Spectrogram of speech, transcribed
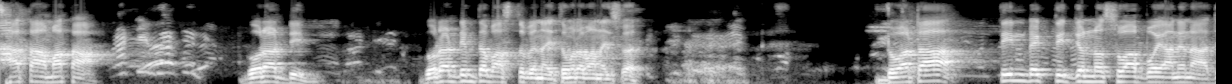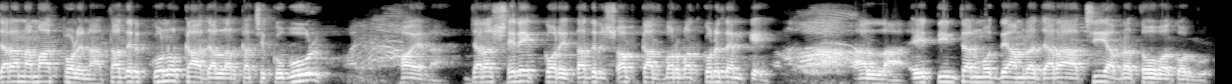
ছাতা মাতা গোড়ার ডিম। গোড়ার ডিম তো বাস্তবে নাই, তোমরা বানাইছো আর। দোয়াটা তিন ব্যক্তির জন্য সোয়াব বই আনে না, যারা নামাজ পড়ে না, তাদের কোনো কাজ আল্লাহর কাছে কবুল হয় না। যারা সেরেক করে, তাদের সব কাজ বরবাদ করে দেন কে? আল্লাহ। এই তিনটার মধ্যে আমরা যারা আছি, আমরা তওবা করব।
